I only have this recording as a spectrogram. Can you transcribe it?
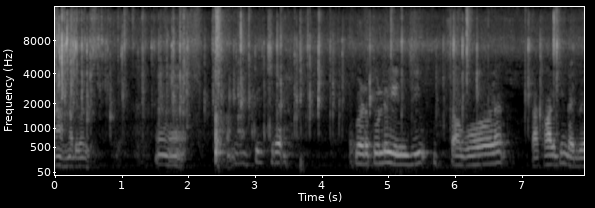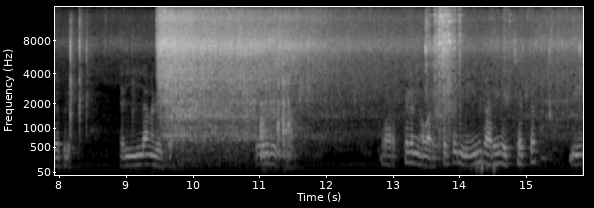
ആ മതി മതി. ഇച്ചിരി വെളുത്തുള്ളി ഇഞ്ചിയും സവോള തക്കാളിക്കും കരിവേപ്പിലയും. എല്ലാം കൂടെ ഇട്ട് ഒരു വറുക്കലങ്ങ് വറുത്തിട്ട് മീൻ കറി വെച്ചിട്ട് മീൻ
